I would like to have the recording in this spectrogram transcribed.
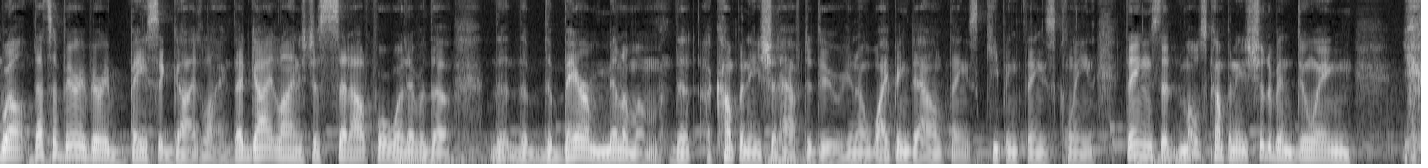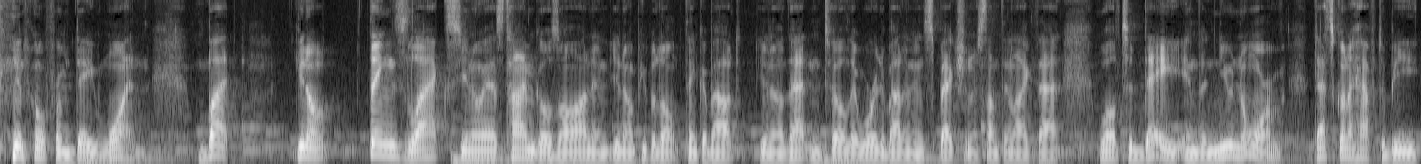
well, that's a very, very basic guideline. That guideline is just set out for whatever the, the, the, the, bare minimum that a company should have to do. You know, wiping down things, keeping things clean, things that most companies should have been doing, you know, from day one. But, you know, things lax, you know, as time goes on, and you know, people don't think about you know that until they're worried about an inspection or something like that. Well, today in the new norm, that's going to have to be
